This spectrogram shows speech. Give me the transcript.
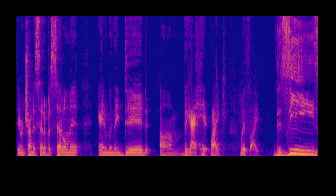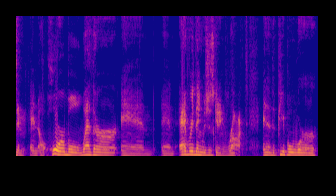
they were trying to set up a settlement. And when they did, um, they got hit like with like disease and, and horrible weather and and everything was just getting rocked and the people were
